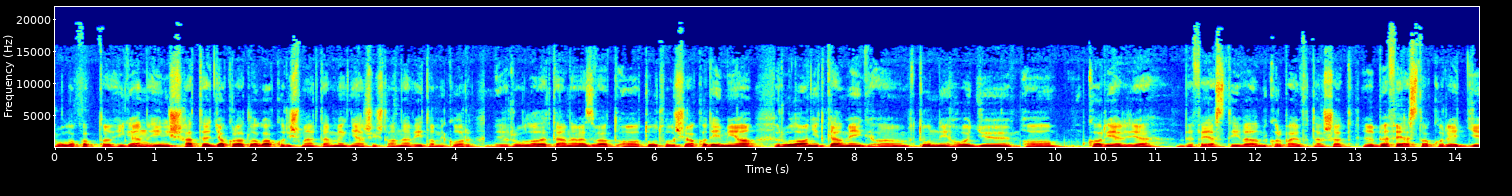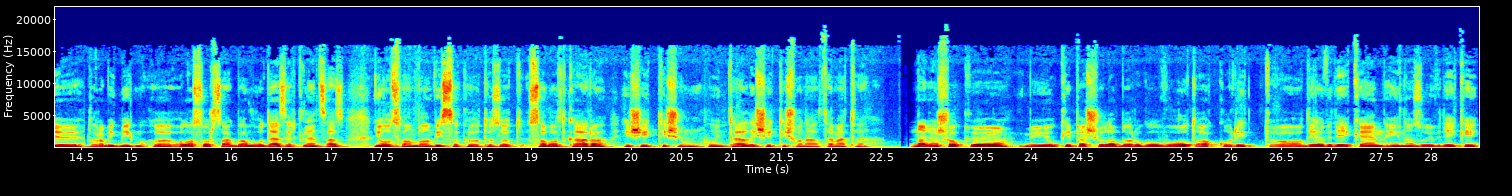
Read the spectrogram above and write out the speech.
róla kapta, igen. Én is hát gyakorlatilag akkor ismertem meg Nyárs István nevét, amikor róla lett elnevezve a Tótfalusi Akadémia. Róla annyit kell még tudni, hogy a karrierje befejeztével, mikor a pályafutását befejezte, akkor egy darabig még Olaszországban volt, de 1980-ban visszaköltözött Szabadkára, és itt is hunyt el, és itt is van eltemetve. Nagyon sok jó képesű labdarúgó volt akkor itt a délvidéken. Én az újvidéki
